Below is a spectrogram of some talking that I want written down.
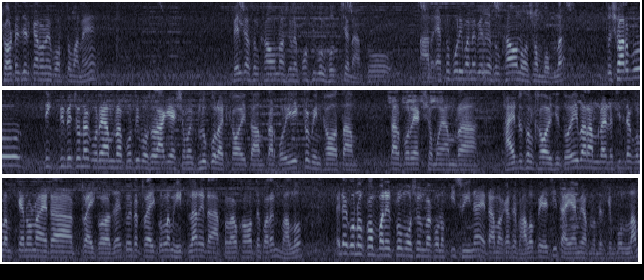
শর্টেজের কারণে বর্তমানে বেলগাছল খাওয়ানো আসলে পসিবল হচ্ছে না। তো আর এত পরিমাণে বেলগাছল খাওয়ানো সম্ভব না। তো সর্বদিক বিবেচনা করে আমরা প্রতি বছর আগে এক সময় গ্লুকোলাইট খাওয়াইতাম, তারপরে ইলেকট্রোবিন খাওয়াতাম, তারপরে এক সময় আমরা হাইড্রোসল খাওয়াইছি। তো এইবার আমরা এটা চিন্তা করলাম, কেন না এটা ট্রাই করা যায়? তো এটা ট্রাই করলাম হিটলার, এটা আপনারাও খাওয়াতে পারেন, ভালো। এটা কোনো কোম্পানির প্রমোশন বা কোনো কিছুই না, এটা আমার কাছে ভালো পেয়েছি, তাই আমি আপনাদেরকে বললাম।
